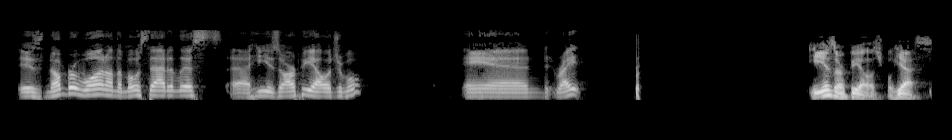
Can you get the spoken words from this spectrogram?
is number one on the most added list. Uh, he is RP eligible. And, right? He is RP eligible, yes.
